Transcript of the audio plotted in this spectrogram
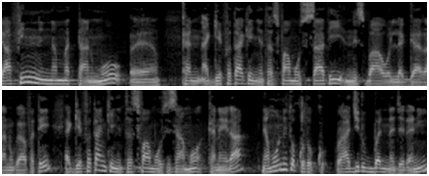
Gaaffiin nammattaan immoo kan dhaggeeffataa keenya tasfaa moosisaatii innis baha wallaggaa irraa nu gaafate. Dhaggeeffataan keenya tasfaa moosisaa immoo akkanadha namoonni tokko tokko raajii dubbanna jedhanii.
